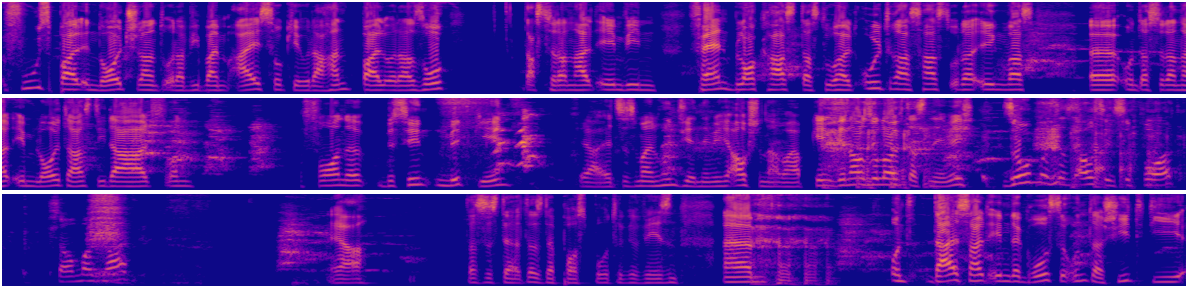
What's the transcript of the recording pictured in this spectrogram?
Fußball in Deutschland oder wie beim Eishockey oder Handball oder so, dass du dann halt irgendwie einen Fanblock hast, dass du halt Ultras hast oder irgendwas äh, und dass du dann halt eben Leute hast, die da halt von vorne bis hinten mitgehen. Ja, jetzt ist mein Hund hier nämlich auch schon am Abgehen. Genau so läuft das nämlich. So muss das aussehen, Support. Schau mal gerade. Ja, das ist, der, das ist der Postbote gewesen. Ähm, und da ist halt eben der große Unterschied. Die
